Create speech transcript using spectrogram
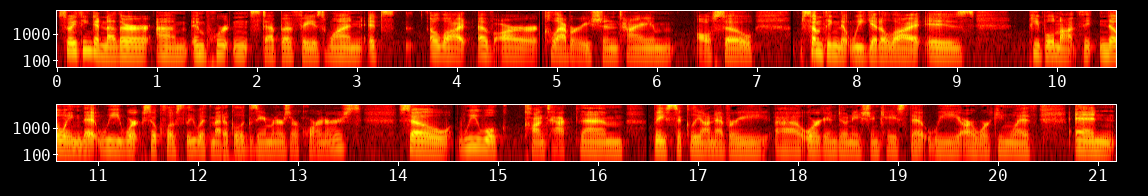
So I think another um, important step of phase one, it's a lot of our collaboration time. Also, something that we get a lot is people not th- knowing that we work so closely with medical examiners or coroners. So we will contact them basically on every uh, organ donation case that we are working with, and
